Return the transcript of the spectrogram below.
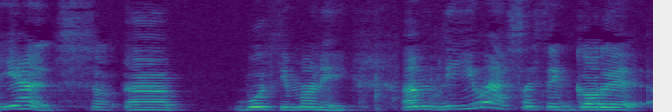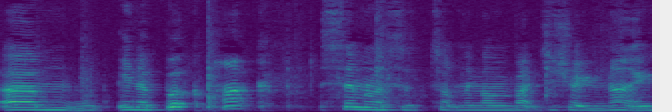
yeah, it's uh, worth your money. Um, the US, I think, got it um, in a book pack, similar to something I'm about to show you now.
